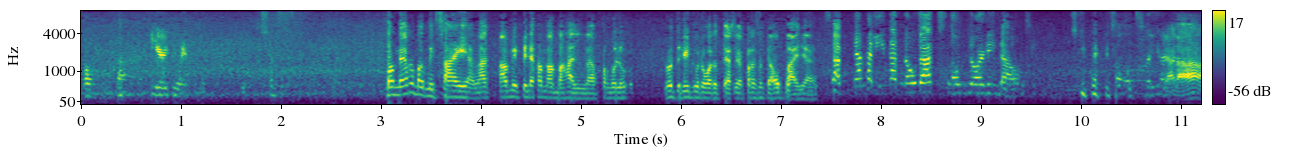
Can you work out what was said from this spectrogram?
of uh, year 20. ma'am, meron bang mensahe ang at aming pinakamamahal na Pangulong Rodrigo Roa Duterte para sa taong bayan? Sabi niya kanina, no guts, no glory daw. So, yun. Yan ah.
